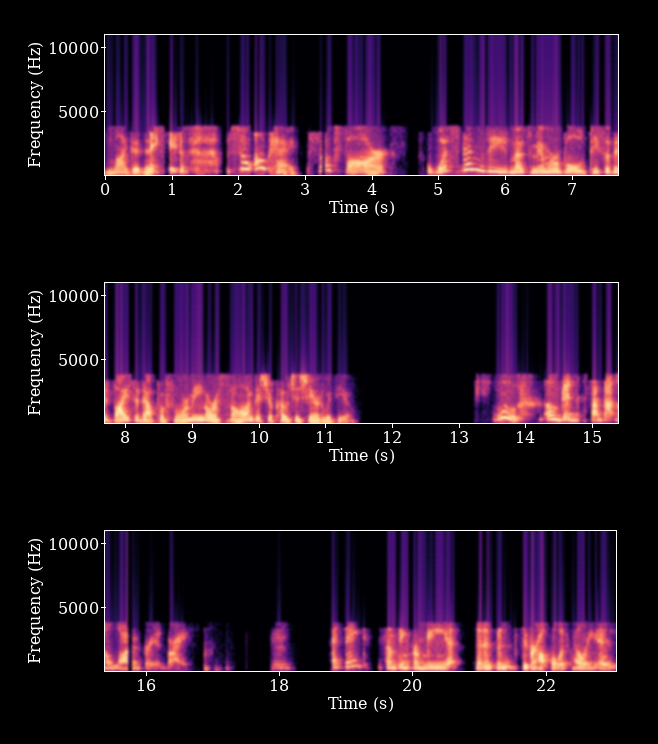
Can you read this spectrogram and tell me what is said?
My goodness. So, okay. So far, what's been the most memorable piece of advice about performing or a song that your coach has shared with you? Ooh, oh goodness. I've gotten a lot of great advice. Mm, I think something for me that has been super helpful with Kelly is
